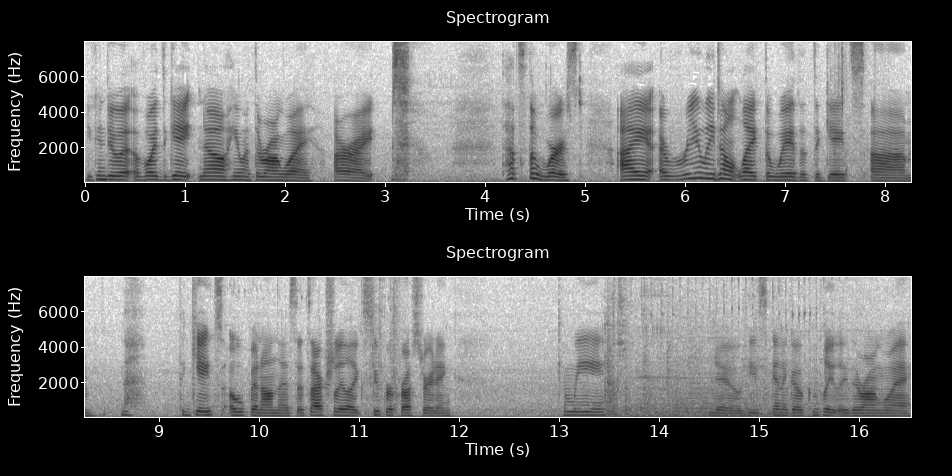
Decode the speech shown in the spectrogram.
You can do it, avoid the gate. No, he went the wrong way. Alright. That's the worst. I, I really don't like the way that the gates, um, the gates open on this. It's actually, like, super frustrating. Can we... No, he's gonna go completely the wrong way.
